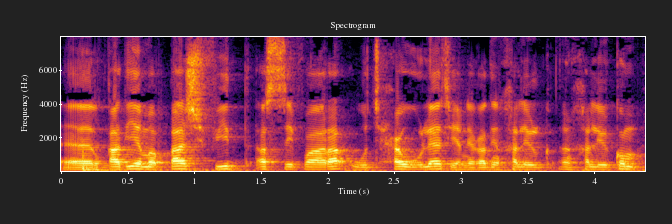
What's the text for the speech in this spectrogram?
القضية ما بقاش في يد السفارة وتحولات. يعني غادي نخلي نخلي لكم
